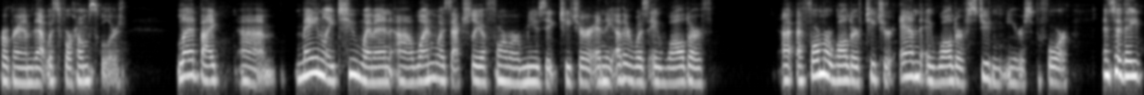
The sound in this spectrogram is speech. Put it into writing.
program that was for homeschoolers, led by um, mainly two women. Uh, one was actually a former music teacher, and the other was a Waldorf a, a former Waldorf teacher and a Waldorf student years before. And so they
